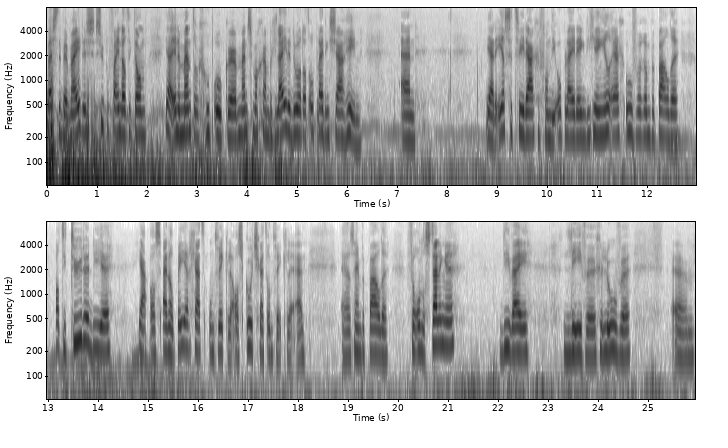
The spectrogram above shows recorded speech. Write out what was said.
beste bij mij. Dus super fijn dat ik dan ja, in een mentorgroep ook uh, mensen mag gaan begeleiden door dat opleidingsjaar heen. En ja, de eerste twee dagen van die opleiding die ging heel erg over een bepaalde attitude die je ja, als NLP'er gaat ontwikkelen, als coach gaat ontwikkelen. En er zijn bepaalde veronderstellingen die wij leven, geloven, um,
